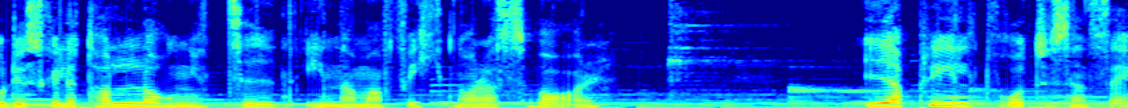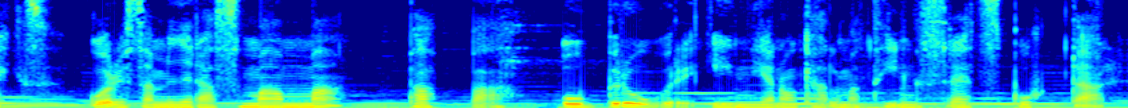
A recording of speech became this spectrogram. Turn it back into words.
och det skulle ta lång tid innan man fick några svar. I april 2006 går Samiras mamma, pappa och bror in genom Kalmar tingsrätts portar.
